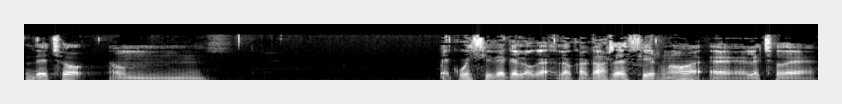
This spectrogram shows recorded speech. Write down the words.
De hecho, um, me coincide que lo, que lo, que acabas de decir, ¿no? Eh, el hecho de.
